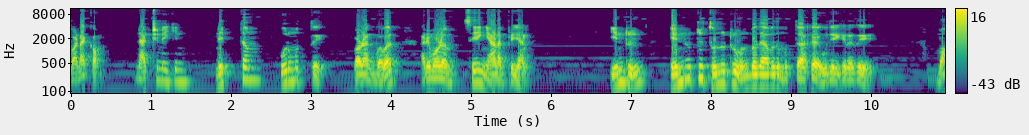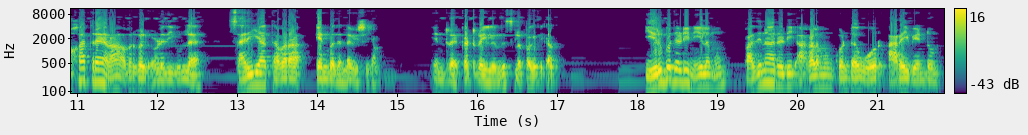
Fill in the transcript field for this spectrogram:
வணக்கம். நற்றினையின் நித்தம் ஒருமுத்து வழங்குபவர் அறிமுகம் சே. ஞானப்பிரியன். இன்று எண்ணூற்று தொன்னூற்று ஒன்பதாவது முத்தாக உதிர்கிறது. மகாத்ரா அவர்கள் எழுதியுள்ள சரியா தவறா என்பதல்ல விஷயம் என்ற கட்டுரையிலிருந்து சில பகுதிகள். இருபது அடி நீளமும் பதினாறு அடி அகலமும் கொண்ட ஓர் அறை வேண்டும்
